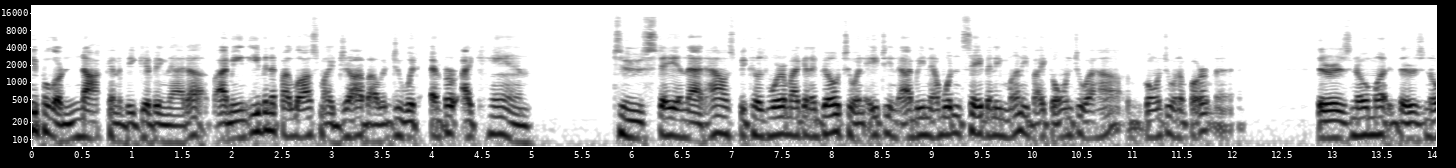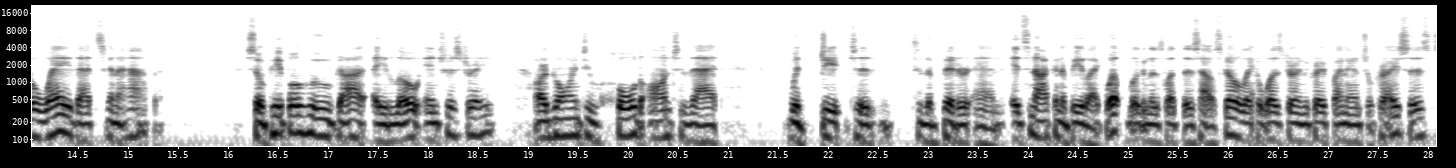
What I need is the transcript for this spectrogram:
people are not going to be giving that up. I mean, even if I lost my job, I would do whatever I can to stay in that house because where am I going to go to an 18 I mean, I wouldn't save any money by going to a house, going to an apartment. There is no money there's no way that's going to happen. So people who got a low interest rate are going to hold on to that with de- to to the bitter end. It's not going to be like, well, we're going to just let this house go like it was during the great financial crisis.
